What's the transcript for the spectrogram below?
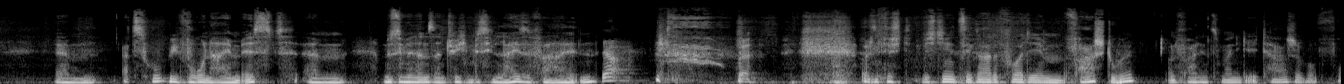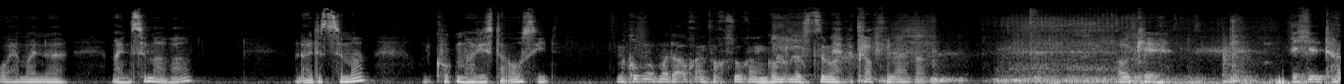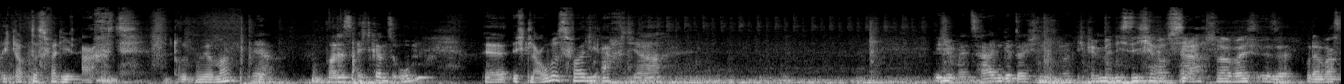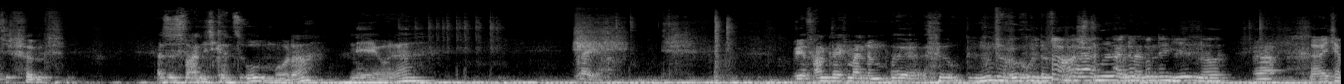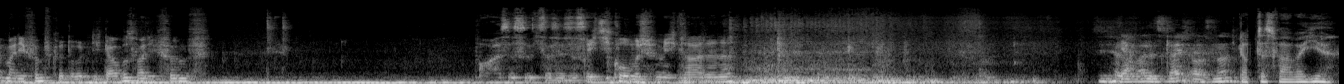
ähm, Azubi-Wohnheim ist, ähm, müssen wir uns natürlich ein bisschen leise verhalten. Ja. Und wir, wir stehen jetzt hier gerade vor dem Fahrstuhl und fahren jetzt mal in die Etage, wo vorher meine, mein Zimmer war. Mein altes Zimmer. Und gucken mal, wie es da aussieht. Mal gucken, ob wir da auch einfach so reinkommen in das Zimmer. Wir klopfen einfach. Okay. Etage? Ich glaube, das war die 8. Drücken wir mal. Ja. War das echt ganz oben? Äh, ich glaube, es war die 8, ja. Ich und mein Zahlengedächtnis, ne? Ich bin mir nicht sicher, ob es die Ja. 8 war, ich, also, oder war es die 5? Also es war nicht ganz oben, oder? Nee, oder? Naja. Wir fahren gleich mal eine äh, muntere Runde Fahrstuhl. Eine und dann- Runde hier noch. Ja. Ja, ich habe mal die 5 gedrückt. Ich glaube, es war die 5. Boah, das ist, das ist, das ist richtig komisch für mich gerade, ne? Sieht halt auch alles gleich aus, ne? Ich glaube, das war aber hier.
